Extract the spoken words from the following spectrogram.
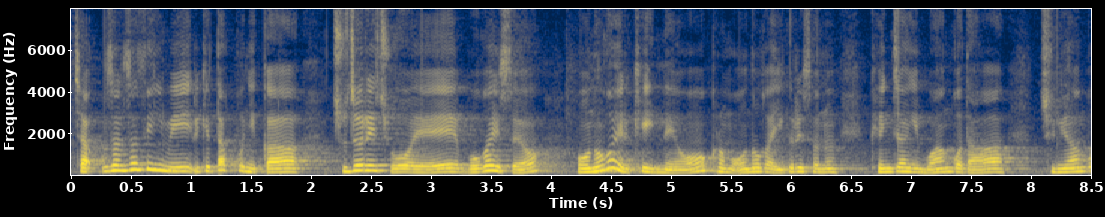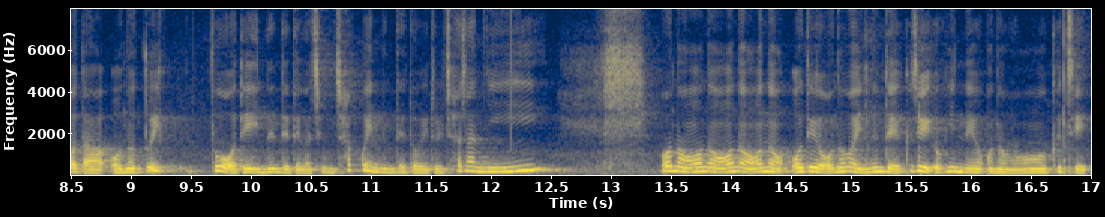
자, 우선 선생님이 이렇게 딱 보니까 주절의 주어에 뭐가 있어요? 언어가 이렇게 있네요. 그럼 언어가 이 글에서는 굉장히 뭐한 거다. 중요한 거다. 언어 또, 있- 또 어디에 있는데 내가 지금 찾고 있는데 너희들 찾았니? 언어, 언어, 언어, 언어. 어디에 언어가 있는데. 그지? 여기 있네요. 언어. 그치?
